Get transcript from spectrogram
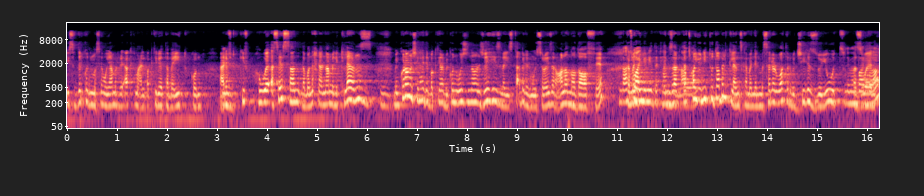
يسد لكم المسام ويعمل react مع البكتيريا تبعيتكم. عرفتوا كيف؟ هو أساسا لما نحن نعمل cleanse بنكون عم نشيل هيدي البكتيريا بيكون وجهنا جاهز ليستقبل ال moisturizer على نظافة. That's why you need the cleanser exactly that's why you need to double cleanse. كمان ال micellar water بتشيل الزيوت well. برا.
